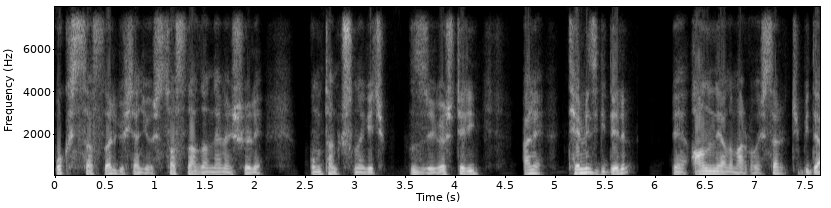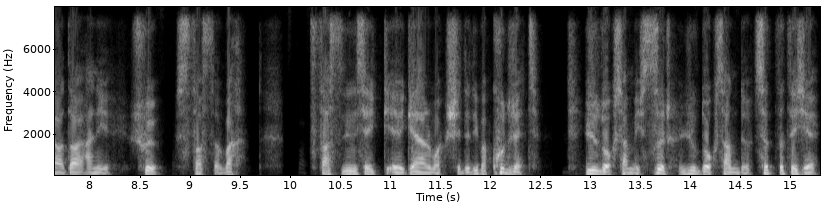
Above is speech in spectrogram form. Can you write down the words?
O stasları güçlendiriyor. Staslardan hemen şöyle komutan kısmına geçip hızlıca göstereyim. Hani temiz gidelim e, anlayalım arkadaşlar. Bir daha da hani şu staslar bak. Stas dediğin şey e, genel bakışı dedi. Bak kudret. 195 zırh, 194 strateji,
